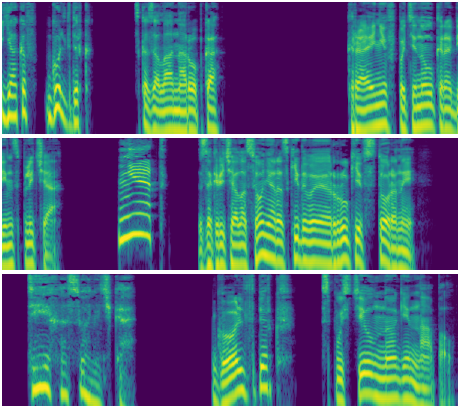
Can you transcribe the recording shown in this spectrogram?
Яков Гольдберг», — сказала она робко. Крайнев потянул карабин с плеча. «Нет!» — закричала Соня, раскидывая руки в стороны. «Тихо, Сонечка!» Гольдберг спустил ноги на пол.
